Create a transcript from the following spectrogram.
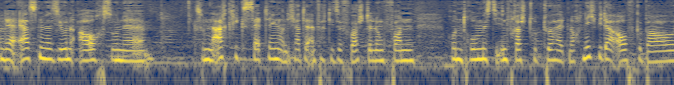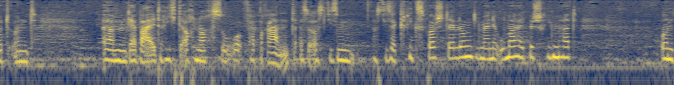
in der ersten Version auch so, eine, so ein Nachkriegssetting und ich hatte einfach diese Vorstellung von rundherum ist die Infrastruktur halt noch nicht wieder aufgebaut und ähm, der Wald riecht auch noch so verbrannt. Also aus, diesem, aus dieser Kriegsvorstellung, die meine Oma halt beschrieben hat. Und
